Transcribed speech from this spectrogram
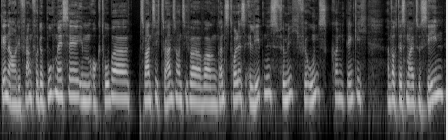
Genau, die Frankfurter Buchmesse im Oktober 2022 war, war ein ganz tolles Erlebnis für mich, für uns, denke ich, einfach das mal zu sehen,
